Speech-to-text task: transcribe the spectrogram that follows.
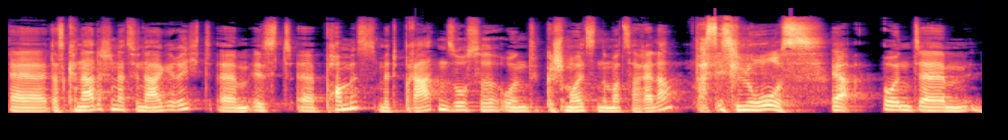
äh, das kanadische Nationalgericht ähm, ist äh, Pommes mit Bratensoße und geschmolzene Mozzarella. Was ist los? Ja, und ähm,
